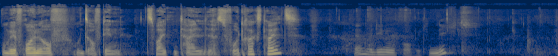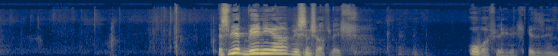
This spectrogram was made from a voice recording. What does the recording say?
und wir freuen auf, uns auf den zweiten Teil des Vortragsteils. Fernbedienung brauche ich nicht. Es wird weniger wissenschaftlich, oberflächlich gesehen.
